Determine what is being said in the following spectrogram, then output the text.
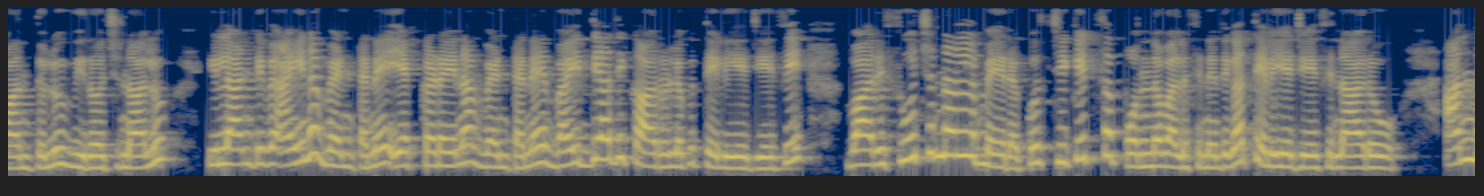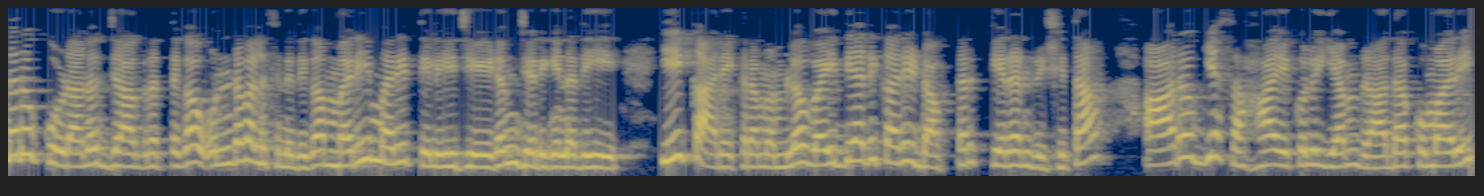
వాంతులు విరోచనాలు ఇలాంటివి అయిన వెంటనే ఎక్కడైనా వెంటనే వైద్యాధికారులకు తెలియజేసి వారి సూచనల మేరకు చికిత్స పొందవలసినదిగా తెలియజేసినారు. అందరూ కూడాను జాగ్రత్తగా ఉండవలసినదిగా మరీ మరీ తెలియజేయడం జరిగినది. ఈ కార్యక్రమంలో వైద్యాధికారి డాక్టర్ కిరణ్ రిషిత ఆరోగ్య సహాయకులు ఎం రాధాకుమారి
